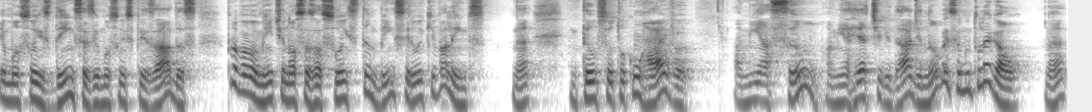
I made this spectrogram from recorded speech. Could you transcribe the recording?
emoções densas, emoções pesadas, provavelmente nossas ações também serão equivalentes. Né? Então, se eu estou com raiva, a minha ação, a minha reatividade não vai ser muito legal. Né?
